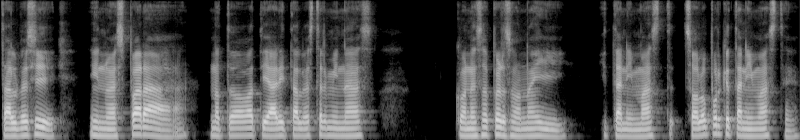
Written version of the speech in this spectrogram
Tal vez sí, y no es para, no te va a batear y tal vez terminas con esa persona y, y te animaste, solo porque te animaste,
